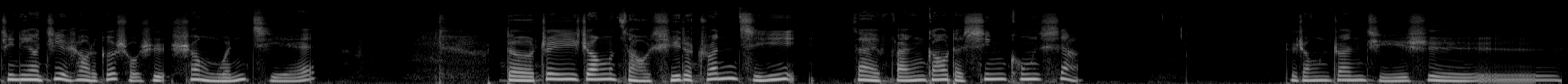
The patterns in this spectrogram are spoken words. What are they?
今天要介绍的歌手是尚雯婕的这一张早期的专辑《在梵高的星空下》。这张专辑是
